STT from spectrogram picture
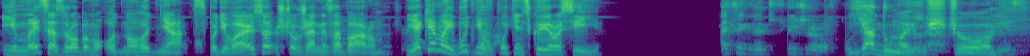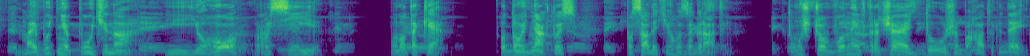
і ми це зробимо одного дня. Сподіваюся, що вже незабаром. Яке майбутнє в путінської Росії? Я думаю, що майбутнє Путіна і його Росії воно таке. Одного дня хтось посадить його за ґрати, тому що вони втрачають дуже багато людей.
